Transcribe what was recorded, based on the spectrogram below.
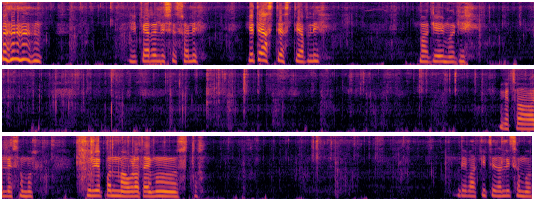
ही पॅरालिसिसवाली येते असते असते आपली. मागे मागे. चालले समोर. सूर्य पण मावळत आहे मस्त. ते बाकीचे झाली समोर.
